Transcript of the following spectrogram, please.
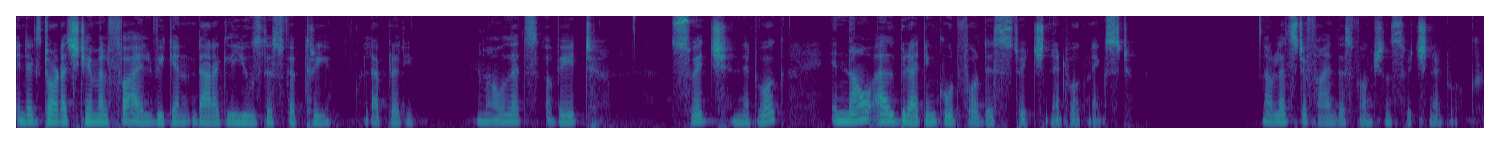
index.html file, we can directly use this web3 library. Now let's await switch network and now I'll be writing code for this switch network next. Now let's define this function switch network.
